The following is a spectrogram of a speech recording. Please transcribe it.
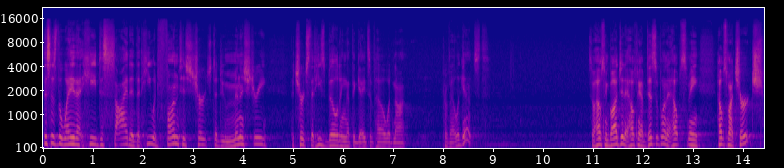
This is the way that He decided that He would fund His church to do ministry, the church that He's building that the gates of hell would not prevail against. So it helps me budget, it helps me have discipline, it helps me helps my church.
